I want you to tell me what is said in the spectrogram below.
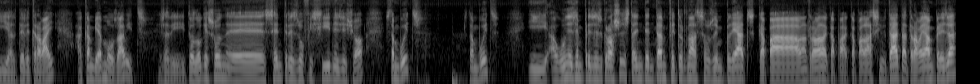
i el teletreball ha canviat molts hàbits. És a dir, tot el que són eh, centres d'oficines i això, estan buits. Estan buits. I algunes empreses grosses estan intentant fer tornar els seus empleats cap a una altra vegada, cap a, cap a la ciutat, a treballar a empresa,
